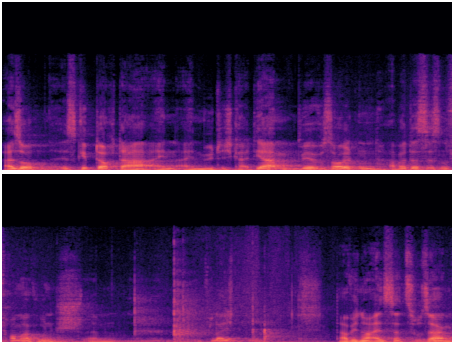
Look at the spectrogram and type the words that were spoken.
Also es gibt auch da ein, Einmütigkeit. Ja, wir sollten, aber das ist ein frommer Wunsch. Ähm, vielleicht darf ich noch eins dazu sagen.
